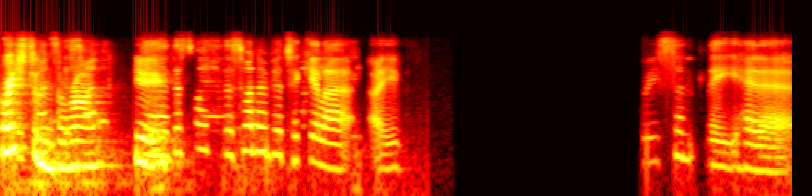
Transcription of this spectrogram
questions this one, around this one, yeah this one this one in particular i recently had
